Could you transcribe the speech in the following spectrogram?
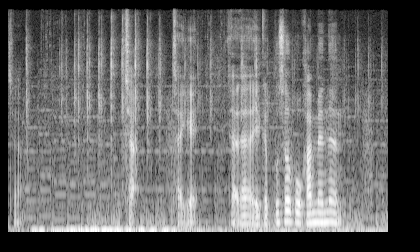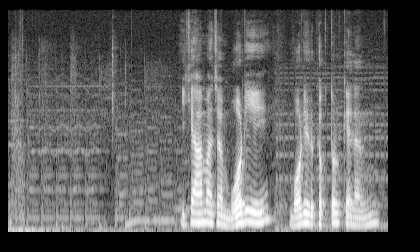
자. 자, 자 이게 자, 자 이렇게 부숴고 가면은 이게 아마 저 머리 머리로 벽돌 깨는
